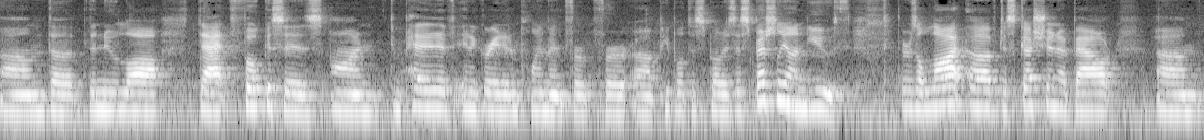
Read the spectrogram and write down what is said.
um, the, the new law that focuses on competitive integrated employment for, for uh, people with disabilities, especially on youth. There was a lot of discussion about um,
